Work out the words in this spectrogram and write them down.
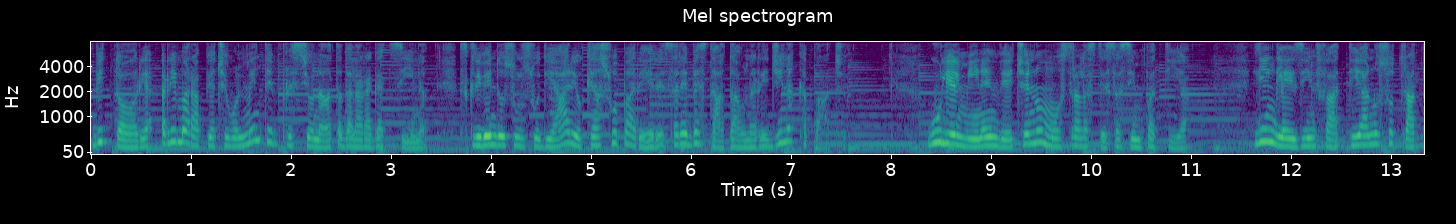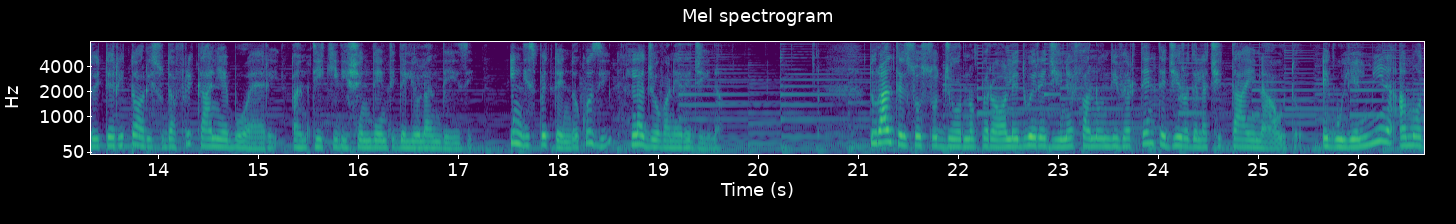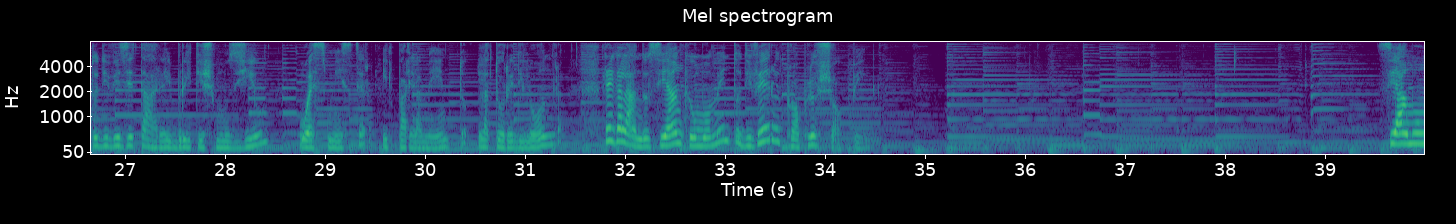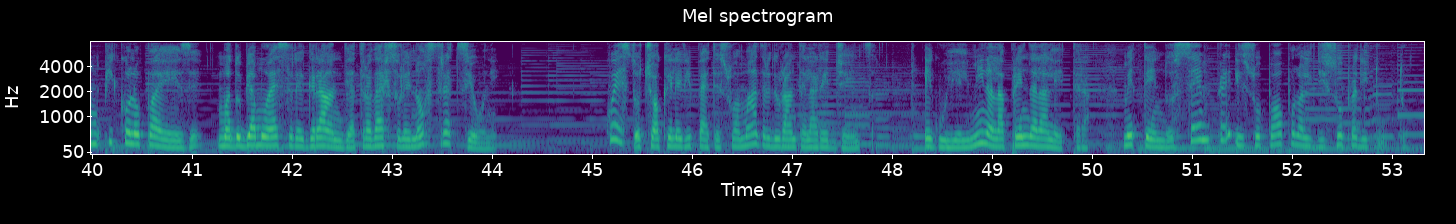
Vittoria rimarrà piacevolmente impressionata dalla ragazzina, scrivendo sul suo diario che a suo parere sarebbe stata una regina capace. Guglielmina invece non mostra la stessa simpatia. Gli inglesi infatti hanno sottratto i territori sudafricani ai boeri, antichi discendenti degli olandesi, indispettendo così la giovane regina. Durante il suo soggiorno però le due regine fanno un divertente giro della città in auto e Guglielmina ha modo di visitare il British Museum, Westminster, il Parlamento, la Torre di Londra, regalandosi anche un momento di vero e proprio shopping. Siamo un piccolo paese, ma dobbiamo essere grandi attraverso le nostre azioni. Questo ciò che le ripete sua madre durante la reggenza, e Guglielmina la prende alla lettera, mettendo sempre il suo popolo al di sopra di tutto.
